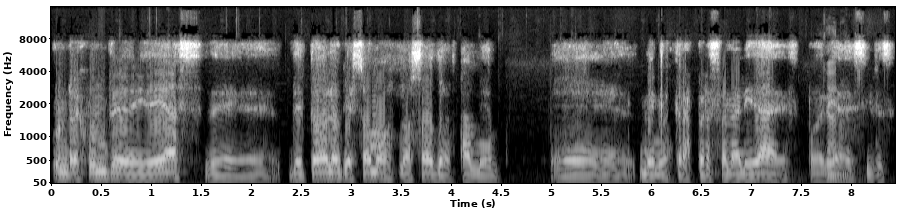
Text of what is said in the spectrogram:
un rejunte de ideas de, de todo lo que somos nosotros también, eh, de nuestras personalidades, podría Claro. decirse.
